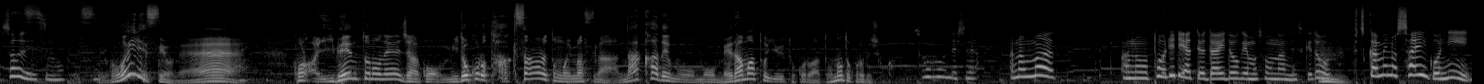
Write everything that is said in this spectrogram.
そうですね。すごいですよね。このイベントのねじゃあこう見どころたくさんあると思いますが中でももう目玉というところはどんなところでしょうか？そうですね。あのまああの通りでやってる大道芸もそうなんですけど、うん。2日目の最後に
